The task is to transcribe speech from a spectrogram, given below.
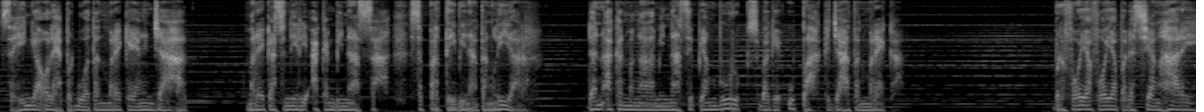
Sehingga oleh perbuatan mereka yang jahat, mereka sendiri akan binasa seperti binatang liar dan akan mengalami nasib yang buruk sebagai upah kejahatan mereka. Berfoya-foya pada siang hari,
